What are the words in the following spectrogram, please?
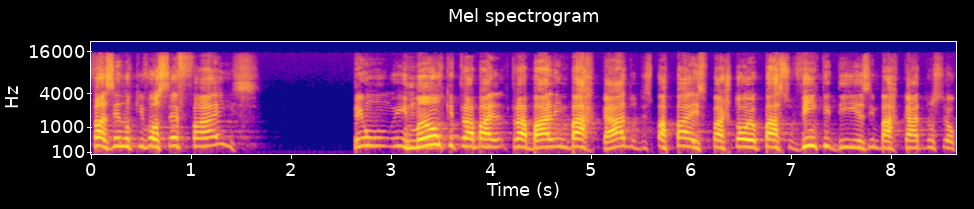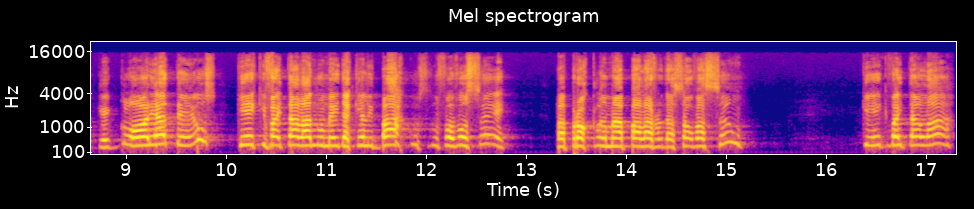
Fazendo o que você faz. Tem um irmão que trabalha, trabalha embarcado, diz, papai, pastor, eu passo 20 dias embarcado, não sei o quê. Glória a Deus. Quem é que vai estar lá no meio daquele barco, se não for você? Para proclamar a palavra da salvação? Quem é que vai estar lá?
